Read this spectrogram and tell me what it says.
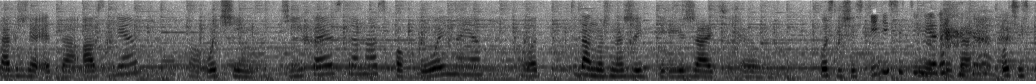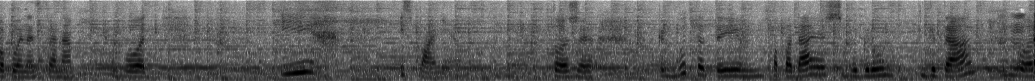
Также это Австрия. э, Очень тихая страна, спокойная. Вот. Туда нужно жить, переезжать э, после 60 лет. Это очень спокойная страна. Вот. И Испания. Тоже как будто ты попадаешь в игру GTA. Вот.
